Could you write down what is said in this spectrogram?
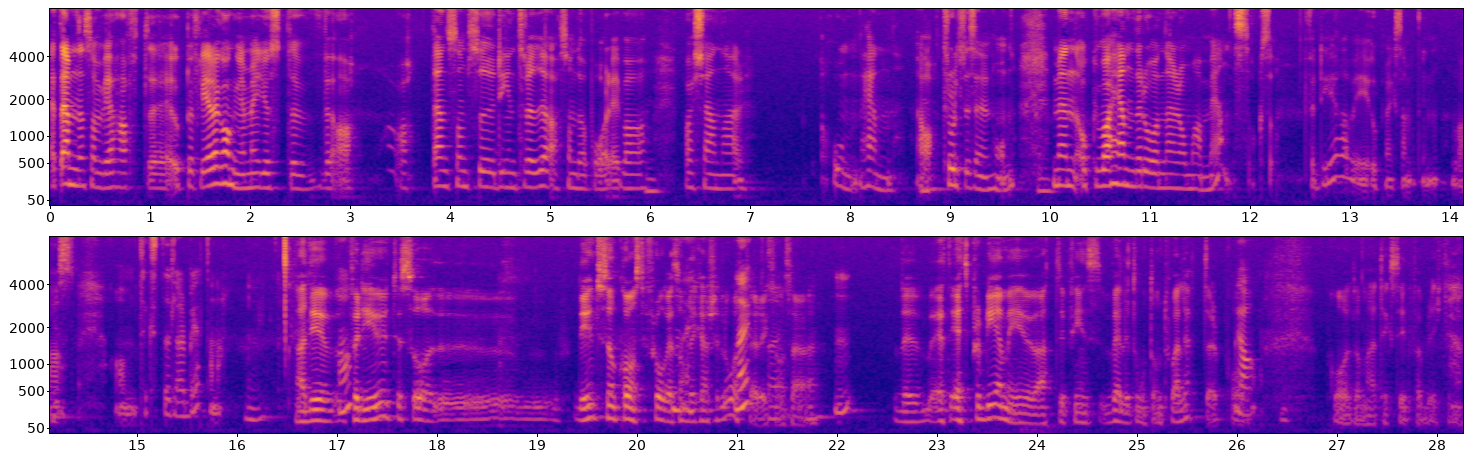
ett ämne som vi har haft eh, uppe flera gånger. Men just eh, ja, den som syr din tröja som du har på dig. Vad, Mm. vad tjänar hon, hen? Ja, Mm. troligtvis är det en hon. Mm. Men och vad händer då när de har mens också? För det har vi uppmärksammat in, vad, om textilarbetarna. Mm. Ja, det, är- Ja. För det är ju inte så... eh, Det är inte så en konstig fråga som Nej. det kanske låter. Nej. Liksom, så här. Mm. Det, ett, ett problem är ju att det finns väldigt ont om toaletter på, Ja. på de här textilfabrikerna.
